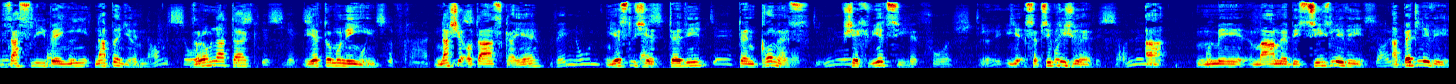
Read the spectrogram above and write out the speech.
zaslíbení naplnil. Zrovna tak je tomu nyní. Naše otázka je, jestliže tedy ten konec všech věcí je, se přibližuje a my máme být střízliví a bedliví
